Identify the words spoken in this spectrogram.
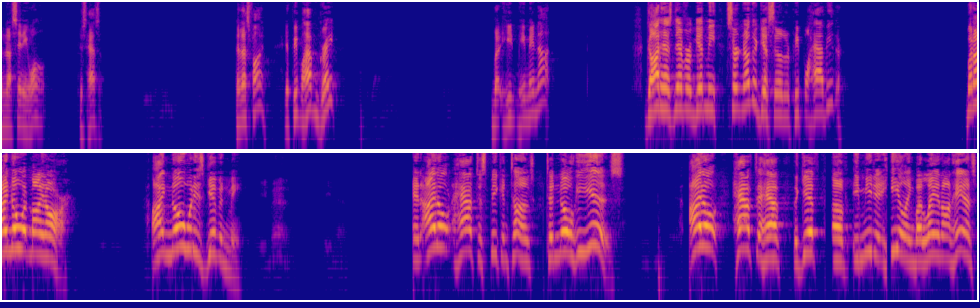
I'm not saying he won't, just hasn't. And that's fine. If people have them, great. But he, he may not. God has never given me certain other gifts that other people have either. But I know what mine are. I know what He's given me. Amen. And I don't have to speak in tongues to know He is. I don't have to have the gift of immediate healing by laying on hands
